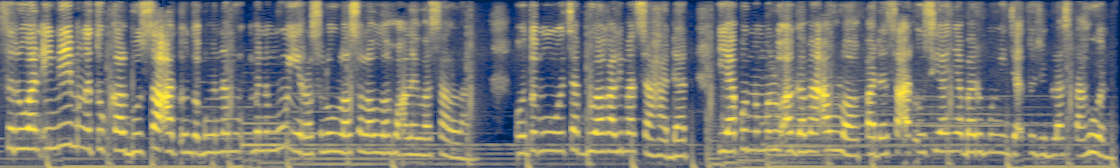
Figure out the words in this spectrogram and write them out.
Seruan ini mengetuk kalbu saat untuk menemui Rasulullah Shallallahu Alaihi Wasallam. Untuk mengucap dua kalimat syahadat, ia pun memeluk agama Allah pada saat usianya baru menginjak 17 tahun.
